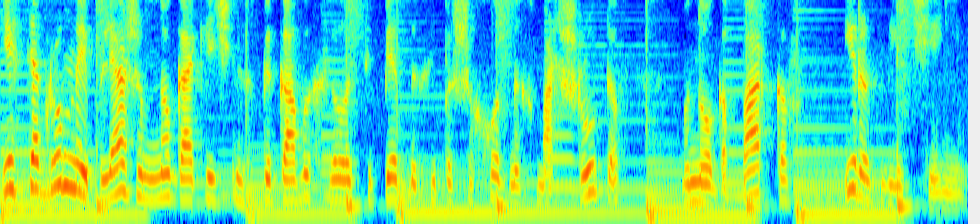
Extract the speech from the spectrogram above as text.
Есть огромные пляжи, много отличных беговых, велосипедных и пешеходных маршрутов, много парков и развлечений.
